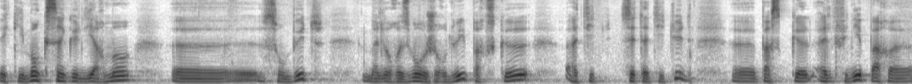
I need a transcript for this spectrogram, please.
et qui manque singulièrement son but, malheureusement aujourd'hui, parce que cette attitude euh, parce qu'elle finit par euh,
